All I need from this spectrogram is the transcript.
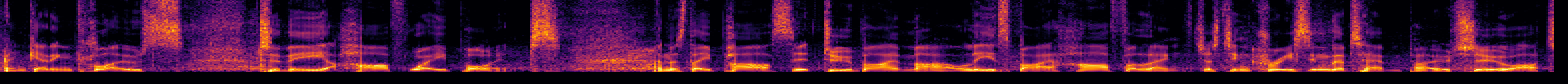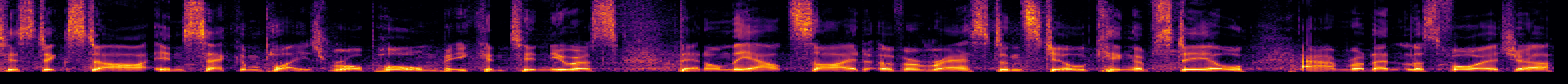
and getting close to the halfway point. And as they pass it, Dubai Mile leads by half a length, just increasing the tempo to Artistic Star in second place. Rob Hornby, continuous, then on the outside of Arrest and still King of Steel and Relentless Voyager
